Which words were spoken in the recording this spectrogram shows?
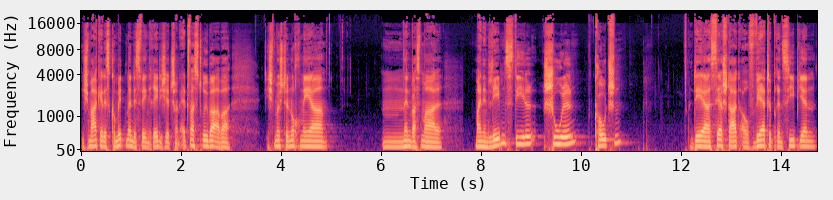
Ich mag ja das Commitment, deswegen rede ich jetzt schon etwas drüber, aber ich möchte noch mehr, mh, hm, nennen wir es mal, meinen Lebensstil schulen, coachen, der sehr stark auf Werte, Prinzipien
